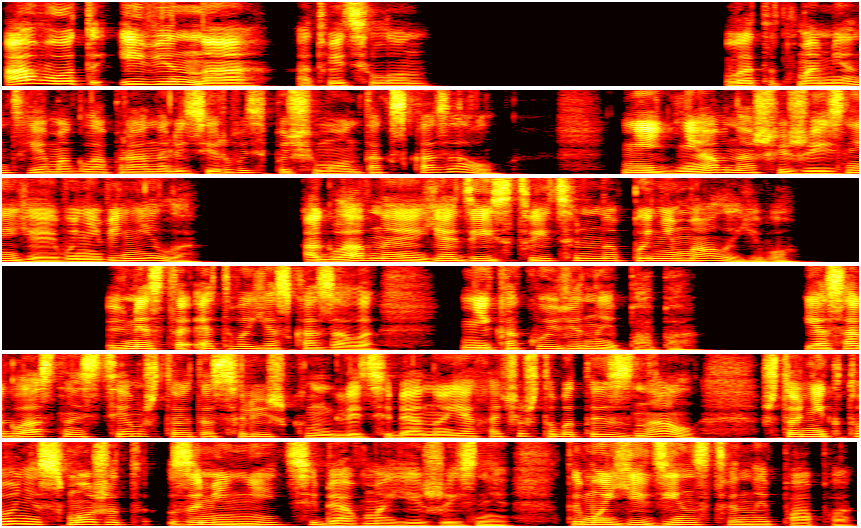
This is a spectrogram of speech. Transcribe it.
"А вот и вина", ответил он. В этот момент я могла проанализировать, почему он так сказал. Ни дня в нашей жизни я его не винила, а главное, я действительно понимала его. Вместо этого я сказала: "Никакой вины, папа. Я согласна с тем, что это слишком для тебя, но я хочу, чтобы ты знал, что никто не сможет заменить тебя в моей жизни. Ты мой единственный папа,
